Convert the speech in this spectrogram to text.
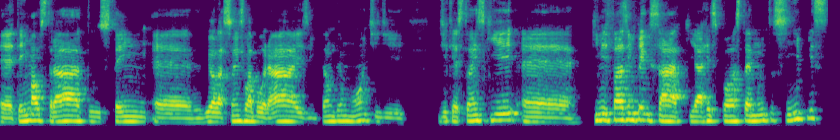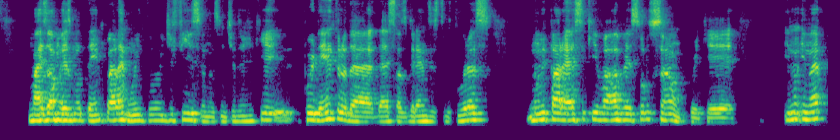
é, tem maus tratos, tem é, violações laborais, então tem um monte de, de questões que, é, que me fazem pensar que a resposta é muito simples, mas ao mesmo tempo ela é muito difícil, no sentido de que por dentro da, dessas grandes estruturas não me parece que vai haver solução, porque e não, e não é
